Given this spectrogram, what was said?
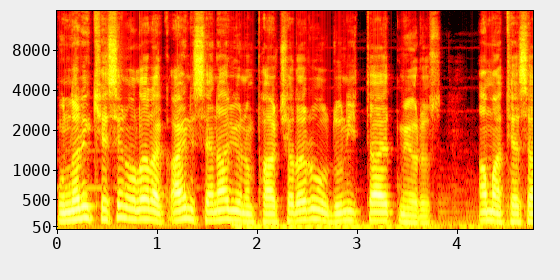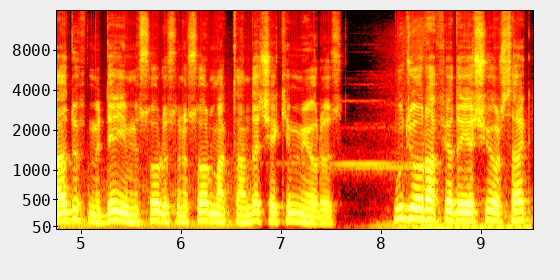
Bunların kesin olarak aynı senaryonun parçaları olduğunu iddia etmiyoruz. Ama tesadüf mü değil mi sorusunu sormaktan da çekinmiyoruz. Bu coğrafyada yaşıyorsak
